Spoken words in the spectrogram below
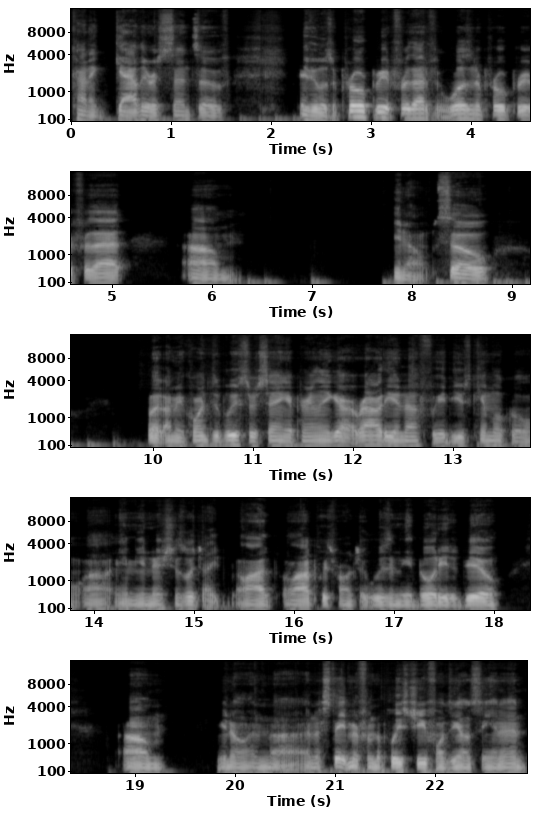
kind of gather a sense of if it was appropriate for that, if it wasn't appropriate for that. Um, you know, so but I mean, according to the police, they're saying apparently it got rowdy enough we had used chemical uh, ammunitions, which I a lot of, a lot of police departments are losing the ability to do. Um, you know, and uh, and a statement from the police chief once again on CNN.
